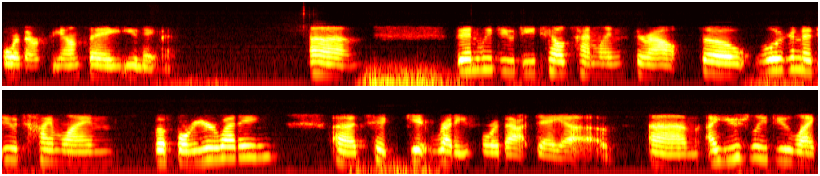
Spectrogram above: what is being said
or their fiance, you name it. Um, then we do detailed timelines throughout. So we're going to do timelines before your wedding uh, to get ready for that day of. Um, I usually do like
